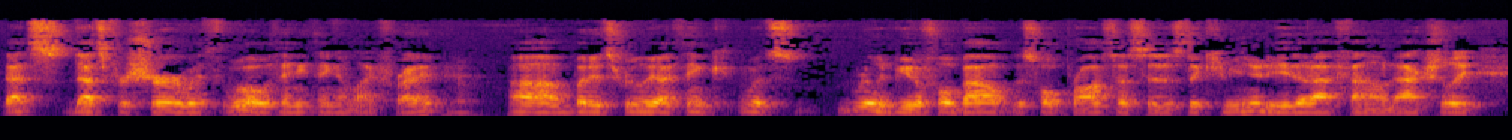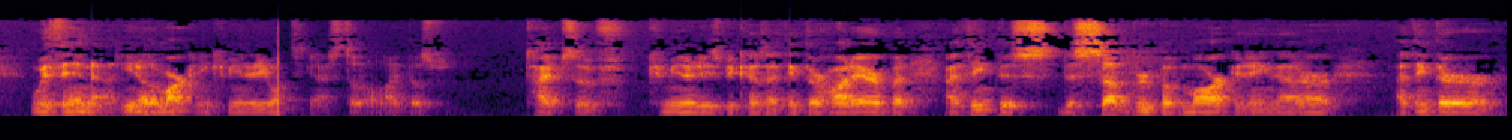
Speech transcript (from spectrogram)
That's that's for sure with well with anything in life, right? Yeah. Um, but it's really I think what's really beautiful about this whole process is the community that I found actually within you know the marketing community. Once again, I still don't like those types of communities because I think they're hot air. But I think this this subgroup of marketing that are I think they're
